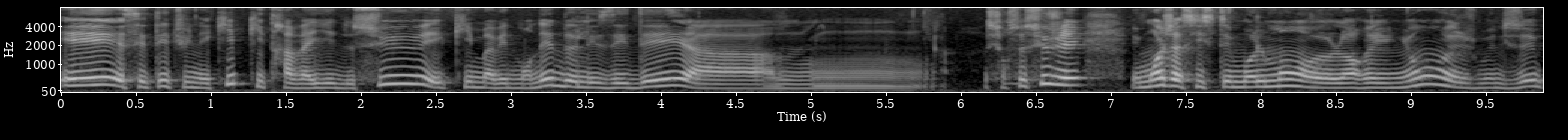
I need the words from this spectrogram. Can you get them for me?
Et c'était une équipe qui travaillait dessus et qui m'avait demandé de les aider à, sur ce sujet. Et moi, j'assistais mollement à leur réunion et je me disais,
